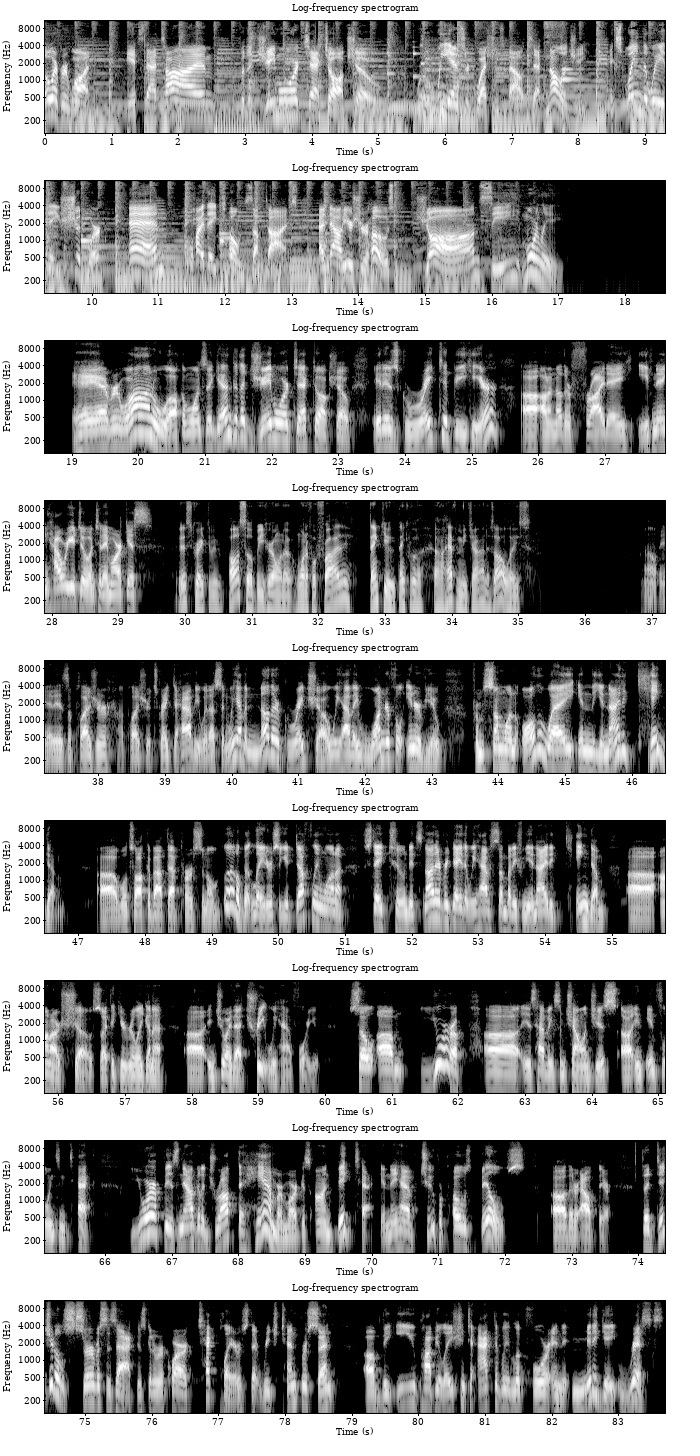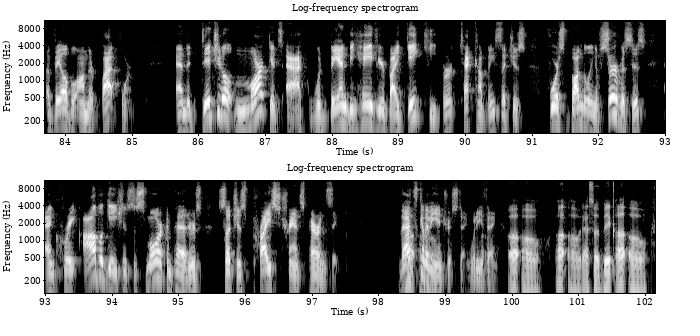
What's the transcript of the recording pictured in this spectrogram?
Hello, everyone. It's that time for the JMOR Tech Talk Show, where we answer questions about technology, explain the way they should work, and why they don't sometimes. And now here's your host, John C. Morley. Hey everyone, welcome once again to the JMOR Tech Talk Show. It is great to be here uh, on another Friday evening. How are you doing today, Marcus? It's great to also be here on a wonderful Friday. Thank you. Thank you for uh, having me, John, as always. Well, it is a pleasure. A pleasure. It's great to have you with us. And we have another great show. We have a wonderful interview from someone all the way in the United Kingdom. Uh, we'll talk about that person a little bit later. So you definitely want to stay tuned. It's not every day that we have somebody from the United Kingdom uh, on our show. So I think you're really going to uh, enjoy that treat we have for you. So, um, Europe uh, is having some challenges uh, in influencing tech. Europe is now going to drop the hammer, Marcus, on big tech, and they have two proposed bills uh, that are out there. The Digital Services Act is going to require tech players that reach 10% of the EU population to actively look for and mitigate risks available on their platform. And the Digital Markets Act would ban behavior by gatekeeper tech companies such as forced bundling of services and create obligations to smaller competitors such as price transparency. That's going to be interesting. What do you think? Uh oh. Uh oh. That's a big uh oh.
